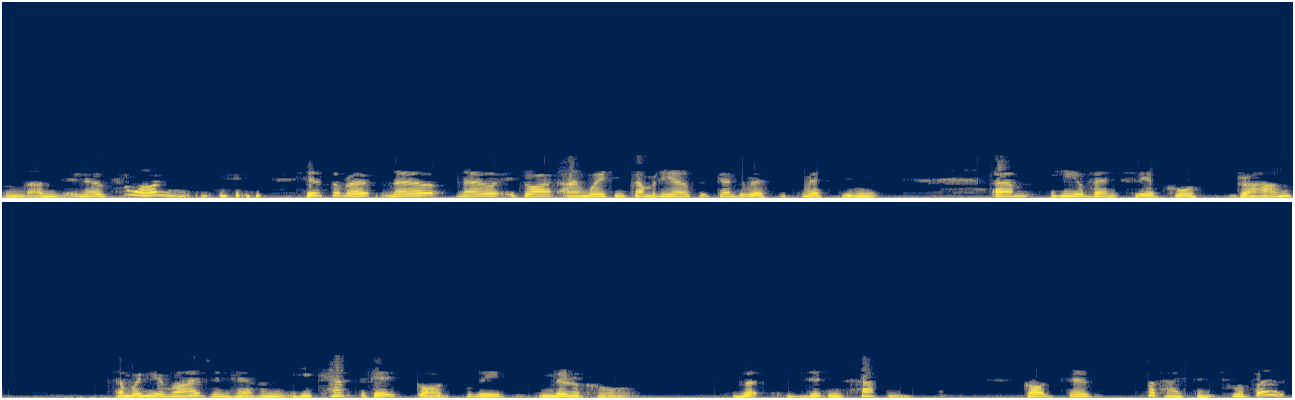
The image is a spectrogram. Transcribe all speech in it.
and, and you know, come on, here's the rope. No, no, it's all right. I'm waiting. Somebody else is going to rescue, rescue me. Um, he eventually, of course, drowns. And when he arrives in heaven, he castigates God for the miracle that didn't happen. God says, but I sent you a boat.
